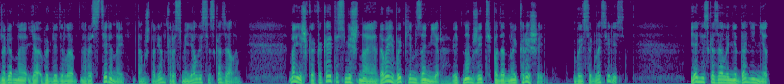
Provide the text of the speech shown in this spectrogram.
Наверное, я выглядела растерянной, потому что Ленка рассмеялась и сказала... «Маришка, какая ты смешная. Давай выпьем за мир, ведь нам жить под одной крышей. Вы согласились?» Я не сказала ни да, ни нет,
